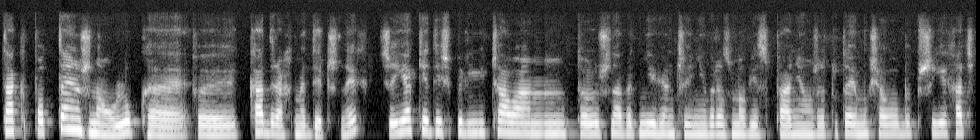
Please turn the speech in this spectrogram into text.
tak potężną lukę w kadrach medycznych, że ja kiedyś wyliczałam, to już nawet nie wiem, czy nie w rozmowie z panią, że tutaj musiałoby przyjechać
